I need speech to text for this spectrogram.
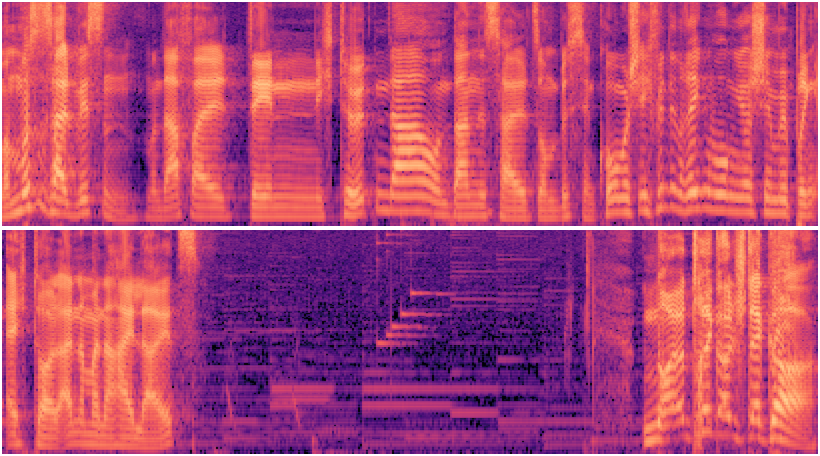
Man muss es halt wissen. Man darf halt den nicht töten da und dann ist halt so ein bisschen komisch. Ich finde den Regenbogen Yoshi im Übrigen echt toll. Einer meiner Highlights. Neuer Triggerstecker!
